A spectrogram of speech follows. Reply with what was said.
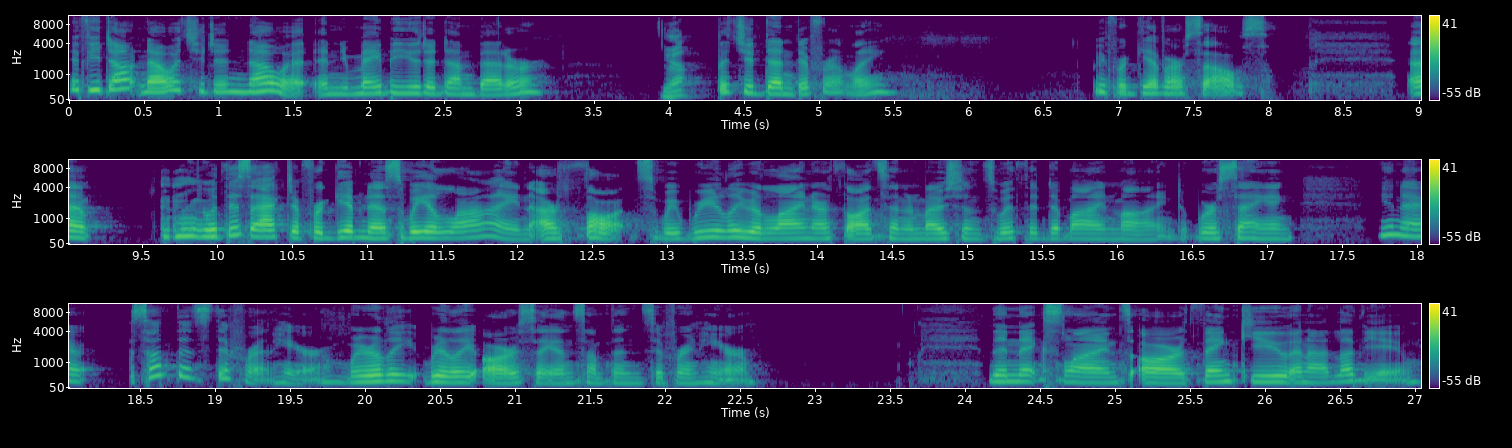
If you don't know it, you didn't know it, and you, maybe you'd have done better, Yeah. but you'd done differently. We forgive ourselves. Um, with this act of forgiveness, we align our thoughts. We really align our thoughts and emotions with the divine mind. We're saying, you know, something's different here. We really, really are saying something's different here. The next lines are thank you and I love you.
